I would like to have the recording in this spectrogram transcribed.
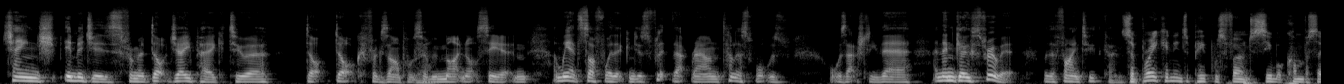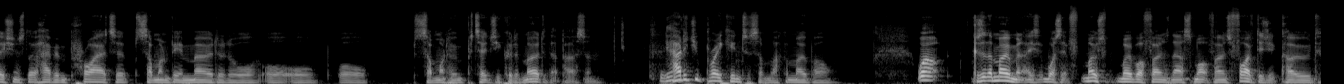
change images from a .jpeg to a .doc, for example, so Yeah. we might not see it. And and we had software that can just flip that round, tell us what was what was actually there, and then go through it with a fine tooth comb. So, breaking into people's phones to see what conversations they're having prior to someone being murdered or or or, or someone who potentially could have murdered that person. Yeah. How did you break into something like a mobile? Well, Because at the moment, what's it? Most mobile phones now, smartphones, five-digit code,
